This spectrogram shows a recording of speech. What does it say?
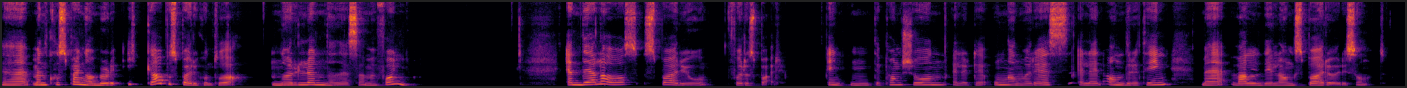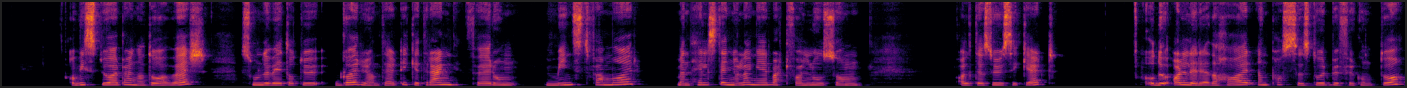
Eh, men hvilke penger bør du ikke ha på sparekonto, da? Når lønner det seg med fond? En del av oss sparer jo for å spare enten til pensjon eller til ungene våre eller andre ting med veldig lang sparehorisont. Og hvis du har penger til overs, som du vet at du garantert ikke trenger før om minst fem år, men helst enda lenger, i hvert fall nå som alt er så usikkert, og du allerede har en passe stor bufferkonto,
